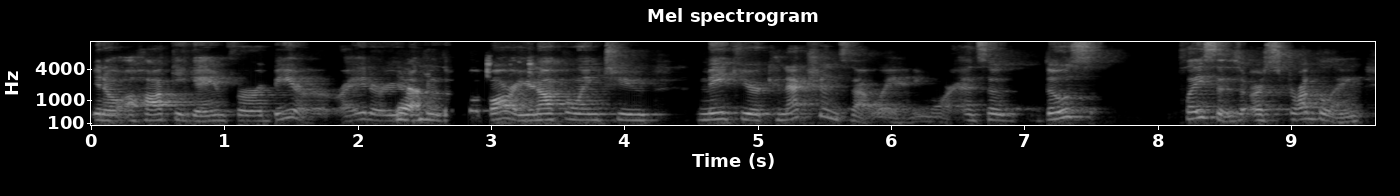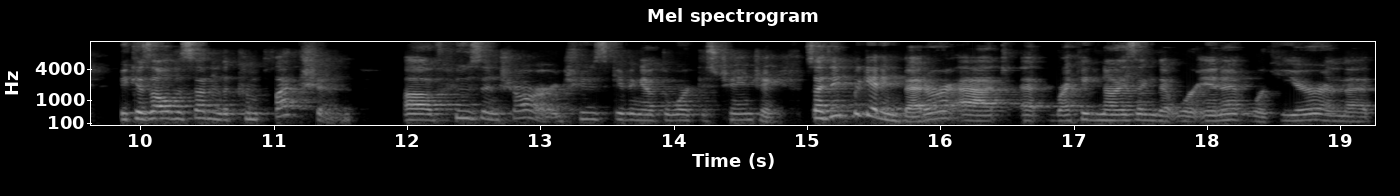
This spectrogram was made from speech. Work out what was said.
you know, a hockey game for a beer, right? Or you're yeah. not going to go to a bar. You're not going to make your connections that way anymore. And so those places are struggling because all of a sudden the complexion of who's in charge, who's giving out the work is changing. So I think we're getting better at, at recognizing that we're in it, we're here, and that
